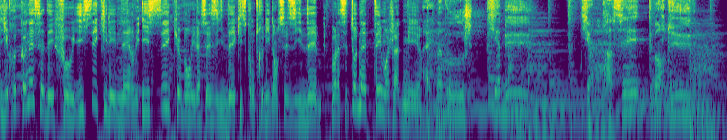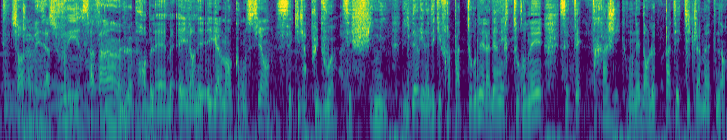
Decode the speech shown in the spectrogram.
Il reconnaît ses défauts. Il sait qu'il énerve. Il sait que bon, il a ses idées, qu'il se contredit dans ses idées. Voilà, cette honnêteté, moi, je l'admire. Avec ma bouche qui a bu, qui a embrassé mordu sans jamais assouvir sa faim. Le problème, et il en est également conscient, c'est qu'il a plus de voix. C'est fini. D'ailleurs, il a dit qu'il ferait pas de tournée. La dernière tournée, c'était tragique. On est dans le pathétique là maintenant.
